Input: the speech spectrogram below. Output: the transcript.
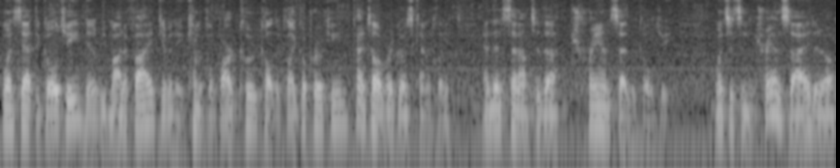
Once at the Golgi, it'll be modified, given a chemical barcode called a glycoprotein, kind of tell it where it goes chemically, and then sent out to the trans side of the Golgi. Once it's in the trans side, it'll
